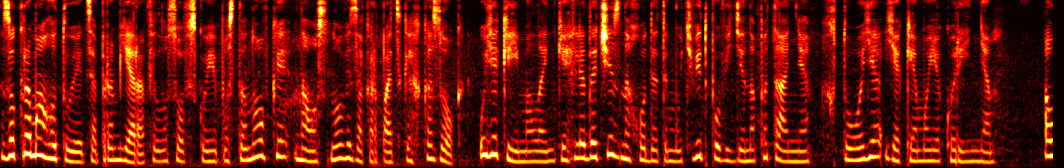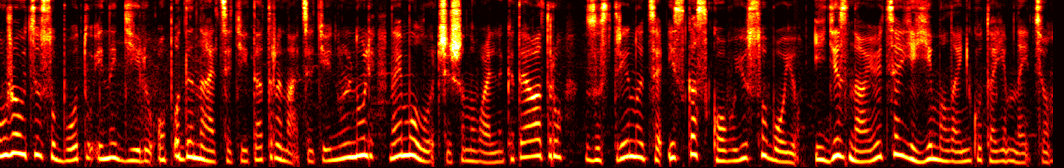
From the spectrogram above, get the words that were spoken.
Зокрема, готується прем'єра філософської постановки на основі закарпатських казок, у якій маленькі глядачі знаходитимуть відповіді на питання: хто я, яке моє коріння. А уже у цю суботу і неділю об 11 та 13.00 наймолодші шанувальники театру зустрінуться із казковою собою і дізнаються її маленьку таємницю.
